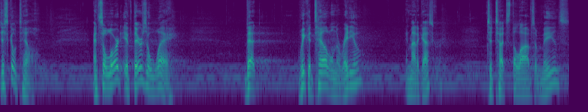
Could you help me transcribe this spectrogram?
Just go tell. And so, Lord, if there's a way that we could tell on the radio in Madagascar, to touch the lives of millions.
